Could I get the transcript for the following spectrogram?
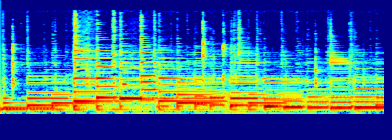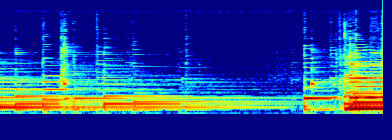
thank you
